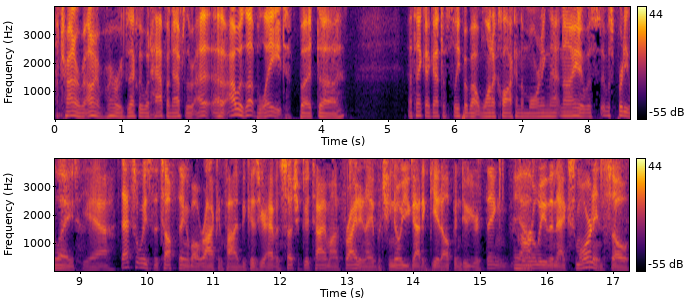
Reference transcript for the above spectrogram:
I'm trying to I don't remember exactly what happened after the. I, I, I was up late, but. Uh, I think I got to sleep about one o'clock in the morning that night. It was it was pretty late. Yeah, that's always the tough thing about Rockin' Pod because you're having such a good time on Friday night, but you know you got to get up and do your thing Yeah. early the next morning. So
